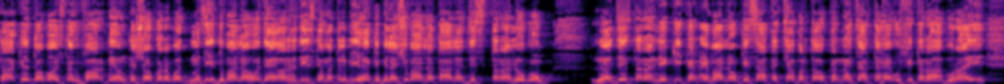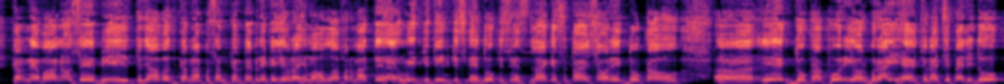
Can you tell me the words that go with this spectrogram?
ताकि तोबा इस्तगफार में उनका शौक और रगबत मजीद दुबाला हो जाए। और हदीस का मतलब यह है कि बिलाशुबा अल्लाह ताला जिस तरह लोगों जिस तरह नेकी करने वालों के साथ अच्छा बर्ताव करना चाहता है, उसी तरह बुराई करने वालों से भी तजावज करना पसंद करता है। इबन कई रही फरमाते हैं, उम्मीद की तीन किस्में दो किस्में सलाह के सताइश और एक धोखा एक धोखा खोरी और बुराई है। चुनाचे पहली दो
